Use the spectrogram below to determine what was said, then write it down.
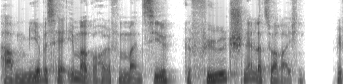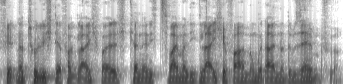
haben mir bisher immer geholfen, mein Ziel gefühlt schneller zu erreichen. Mir fehlt natürlich der Vergleich, weil ich kann ja nicht zweimal die gleiche Verhandlung mit einem und demselben führen.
